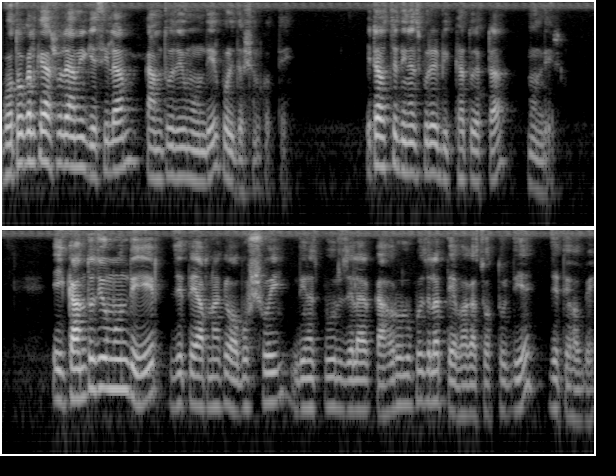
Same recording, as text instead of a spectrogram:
গতকালকে আসলে আমি গেছিলাম কান্তজিউ মন্দির পরিদর্শন করতে। এটা হচ্ছে দিনাজপুরের বিখ্যাত একটা মন্দির। এই কান্তজিউ মন্দির যেতে আপনাকে অবশ্যই দিনাজপুর জেলার কাহরুল উপজেলার তেভাগা চত্বর দিয়ে যেতে হবে।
